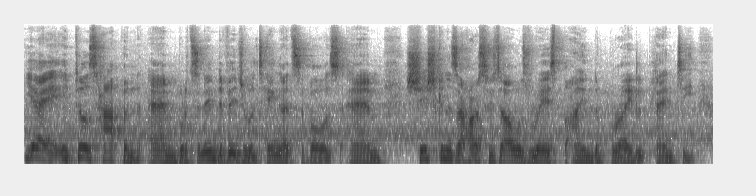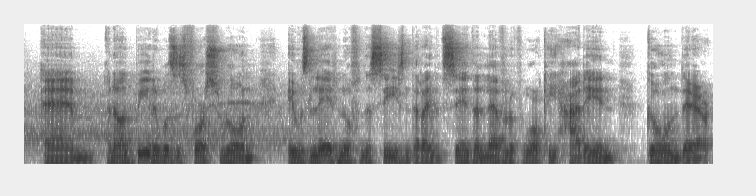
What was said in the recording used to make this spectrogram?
Yeah, it does happen, um, but it's an individual thing, I suppose. Um, Shishkin is a horse who's always raced behind the bridle plenty. Um, and albeit it was his first run, it was late enough in the season that I would say the level of work he had in going there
